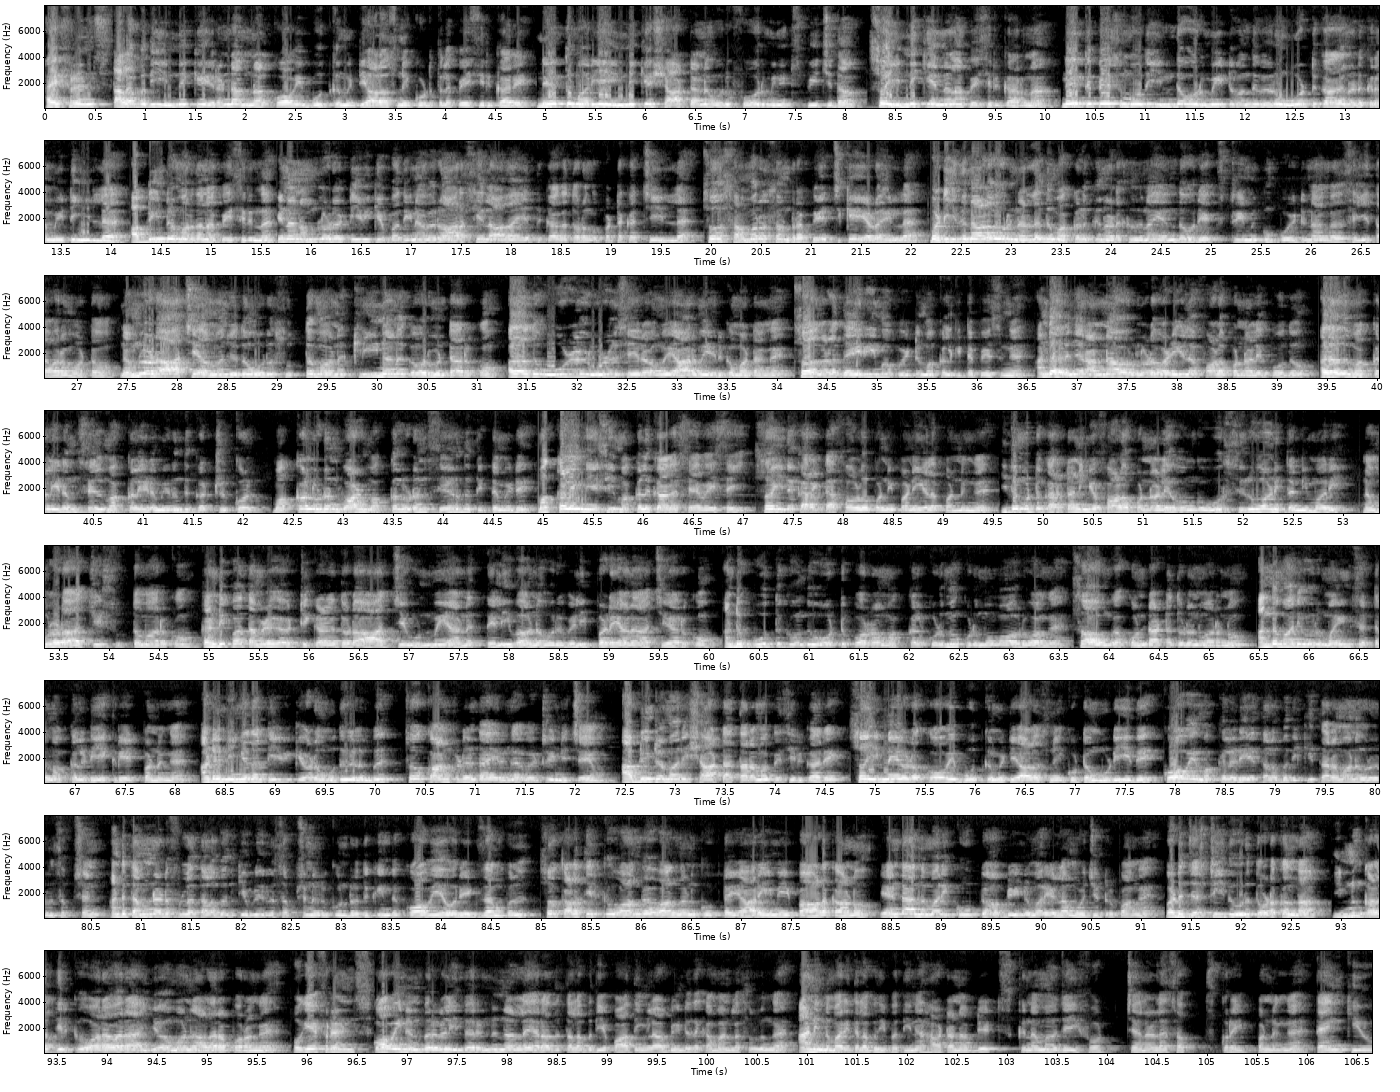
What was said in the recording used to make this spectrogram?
Hi friends தளபதி இன்னைக்கு இரண்டாம் நாள் கோவை பூத் கமிட்டி ஆலோசனை கூட்டத்தில் பேசியிருக்காரு. நேத்து மாதிரியே இன்னைக்கு ஷார்ட்டான ஒரு ஃபோர் மினிட் ஸ்பீச் தான். ஸோ இன்னைக்கு என்னெல்லாம் பேசியிருக்காருன்னா நேத்து பேசும்போது இந்த ஒரு மீட் வந்து வெறும் ஓட்டுக்காக நடக்கிற மீட்டிங் இல்ல அப்படின்ற மாதிரி தான் நான் பேசியிருந்தேன். ஏன்னா நம்மளோட டிவிக்கே பார்த்தீங்கன்னா வெறும் அரசியல் ஆதாயத்துக்காக தொடங்கப்பட்ட கட்சி இல்ல. ஸோ சமரசன்ற பேச்சுக்கே இடம் இல்லை. பட் இதனால ஒரு நல்லது மக்களுக்கு நடக்குதுன்னா எந்த ஒரு எக்ஸ்ட்ரீமுக்கும் போயிட்டு நாங்கள் அதை செய்ய தவற மாட்டோம். நம்மளோட ஆட்சி அமைஞ்சதும் ஒரு சுத்தமான கிளீனான கவர்மெண்ட்டாக இருக்கும். அதாவது ஊழல் ஊழல் செய்யறவங்க யாருமே இருக்க மாட்டாங்க. ஸோ அதனால தைரியமாக போயிட்டு மக்கள் கிட்ட பேசுங்க. அந்த அறிஞர் அண்ணா அவர்களோட வழிகளை ஃபாலோ பண்ணாலே போதும். அதாவது மக்களிடம் செல் மக்களிடம் இருந்து கற்றுக்கொள். மக்களுடன் வாழ் மக்களுடன் சேர்ந்து திட்டமிடு. மக்களை நேசி மக்களுக்காக சேவை செய். ஸோ இதை கரெக்டாக ஃபாலோ பண்ணி பணிகளை பண்ணுங்க. இதை மட்டும் கரெக்டாக நீங்கள் ஃபாலோ பண்ணாலே உங்கள் ஊர் சிறுவாணி தண்ணி மாதிரி நம்மளோட ஆட்சி சுத்தமாக இருக்கும். கண்டிப்பாக தமிழக வெற்றி கழகத்தோட ஆட்சி உண்மையான தெளிவான ஒரு வெளிப்படையான ஆட்சியாக இருக்கும். அந்த பூத்துக்கு வந்து ஓட்டு போடுற மக்கள் குடும்பம் குடும்பமா வருவாங்க. ஸோ அவங்க கொண்டாட்டத்துடன் வரணும். அந்த மாதிரி ஒரு மைண்ட் செட்டை மக்களிடையே கிரியேட் பண்ணுங்க. அண்ட் நீங்க தான் டிவிக்கோட முதுகெலும்பு. ஸோ கான்பிடண்டா இருங்க. வெற்றி நிச்சயம். அப்படின்ற மாதிரி ஷார்ட்டா தரமா பேசியிருக்காரு. ஸோ இன்னையோட கோவை பூத் கமிட்டி ஆலோசனை கூட்டம் முடியுது. கோவை மக்களிடையே தளபதிக்கு தரமான ஒரு ரிசப்ஷன் அண்ட் தமிழ்நாடு ஃபுல்லா தளபதிக்கு எப்படி ரிசப்ஷன் இருக்குன்றதுக்கு இந்த கோவையே ஒரு எக்ஸாம்பிள் ஸோ களத்திற்கு வாங்க வாங்கன்னு கூப்பிட்ட யாரையுமே இப்ப ஆளை காணோம். ஏன்டா அந்த மாதிரி கூப்பிட்டோம் அப்படின்ற மாதிரி எல்லாம் முடிச்சுட்டு இருப்பாங்க. பட் ஜஸ்ட் இது ஒரு தொடக்கம் தான் இன்னும் களத்திற்கு வர வர ஐயோ அம்மான்னு அலற போறாங்க. ஓகே ஃப்ரெண்ட்ஸ் கோவை நண்பர்கள் இந்த ரெண்டு நாள்ல யாராவது தளபதியை பாத்தீங்களா அப்படின்றத கமெண்ட்ல சொல்லுங்க. அண்ட் இந்த மாதிரி தளபதி பத்தின ஹாட்டான அப்டேட்ஸ்க்கு நம்ம ஜெய் ஃபோர்ட் சேனலை சப்ஸ்கிரைப் பண்ணுங்க. Thank you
